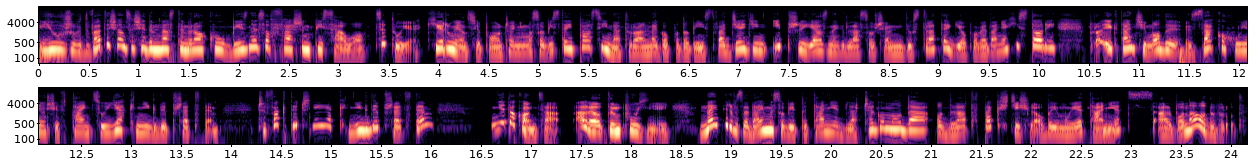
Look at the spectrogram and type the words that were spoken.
Już w 2017 roku Business of Fashion pisało, cytuję, kierując się połączeniem osobistej pasji, naturalnego podobieństwa dziedzin i przyjaznych dla social mediów strategii opowiadania historii, projektanci mody zakochują się w tańcu jak nigdy przedtem. Czy faktycznie jak nigdy przedtem? Nie do końca, ale o tym później. Najpierw zadajmy sobie pytanie, dlaczego moda od lat tak ściśle obejmuje taniec albo na odwrót.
